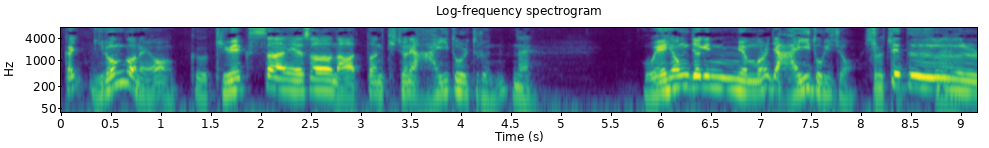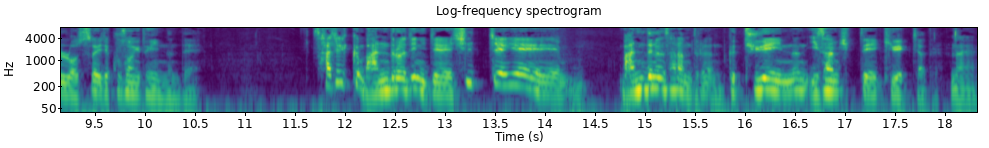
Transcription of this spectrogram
그러니까 이런 거네요. 그 기획사에서 나왔던 기존의 아이돌들은 네. 외형적인 면모는 이제 아이돌이죠. 그렇죠. 10대들로서 네. 이제 구성이 돼 있는데 사실 그 만들어진 이제 실제의 만드는 사람들은 그 뒤에 있는 20, 30대의 기획자들. 네.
